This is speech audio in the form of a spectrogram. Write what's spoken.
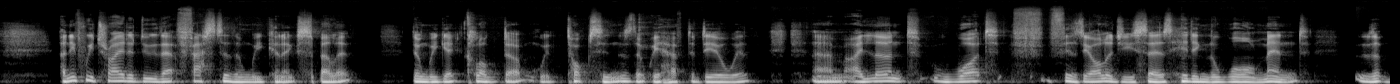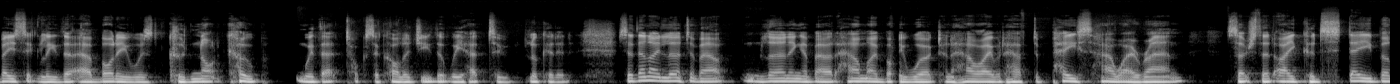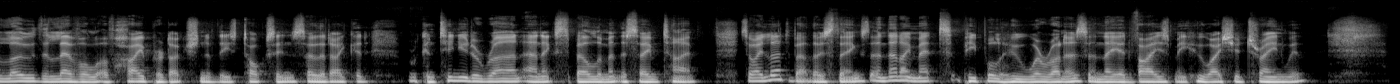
And if we try to do that faster than we can expel it, then we get clogged up with toxins that we have to deal with. Um, I learned what f- physiology says hitting the wall meant that basically that our body was could not cope with that toxicology that we had to look at it. So then I learned about learning about how my body worked and how I would have to pace how I ran such that I could stay below the level of high production of these toxins so that I could continue to run and expel them at the same time. So I learned about those things and then I met people who were runners and they advised me who I should train with.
